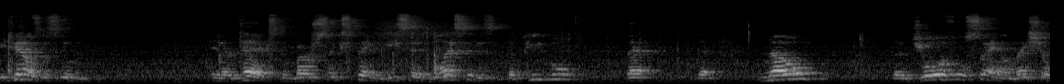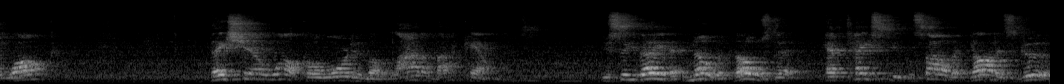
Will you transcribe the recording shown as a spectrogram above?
He tells us in, in our text in verse 16, he said, Blessed is the people that, that know the joyful sound. They shall walk, they shall walk, O Lord, in the light of thy countenance. You see, they that know it, those that have tasted and saw that God is good,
